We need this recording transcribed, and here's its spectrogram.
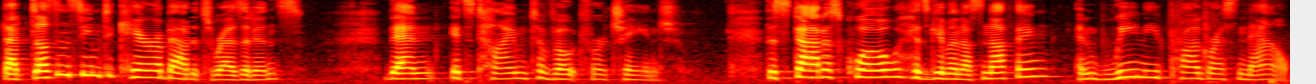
that doesn't seem to care about its residents, then it's time to vote for a change. The status quo has given us nothing, and we need progress now.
